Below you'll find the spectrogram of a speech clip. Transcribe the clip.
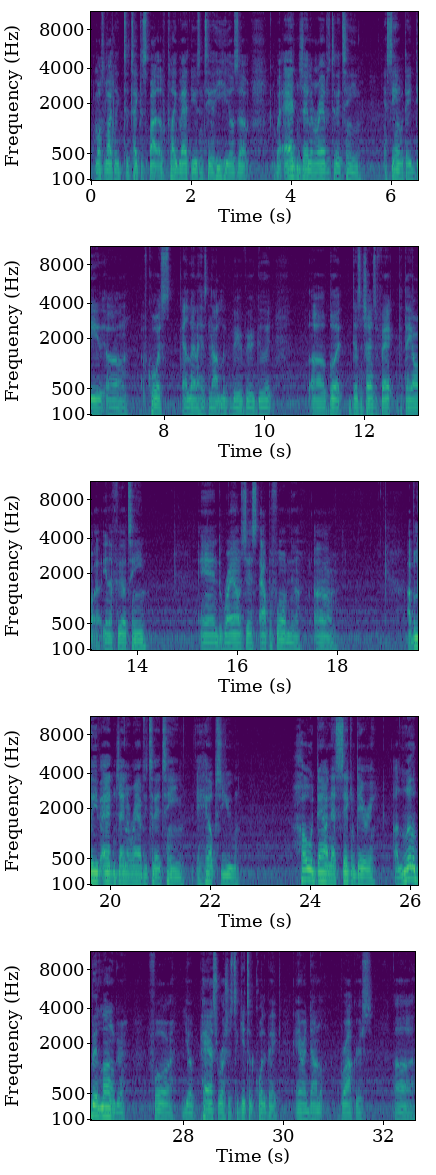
most likely to take the spot of Clay Matthews until he heals up. But adding Jalen Ramsey to their team and seeing what they did, um, of course, Atlanta has not looked very, very good. Uh, but doesn't change the fact that they are an NFL team, and the Rams just outperformed them. Um, I believe adding Jalen Ramsey to that team it helps you hold down that secondary a little bit longer for your pass rushers to get to the quarterback. Aaron Donald, Brockers, uh,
